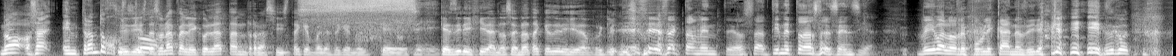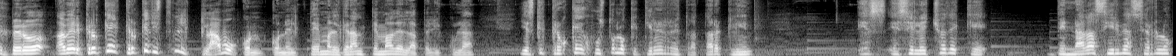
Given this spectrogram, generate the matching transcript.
no, o sea, entrando justo... Sí, sí, esta es una película tan racista que parece que, no es, que, es dirigida, ¿no? Se nota que es dirigida por Clint Sí, exactamente. O sea, tiene toda su esencia. Viva los republicanos, diría Pero, a ver, creo que, creo que diste el clavo con, con el tema, el gran tema de la película. Y es que creo que justo lo que quiere retratar Clint es, el hecho de que de nada sirve hacer lo,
